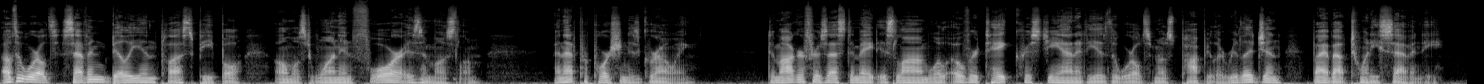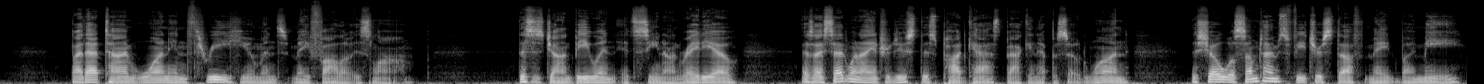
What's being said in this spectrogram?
Of the world's 7 billion plus people, almost one in four is a Muslim and that proportion is growing. Demographers estimate Islam will overtake Christianity as the world's most popular religion by about 2070. By that time, one in three humans may follow Islam. This is John Biewen. It's Scene on Radio. As I said when I introduced this podcast back in episode one, the show will sometimes feature stuff made by me,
